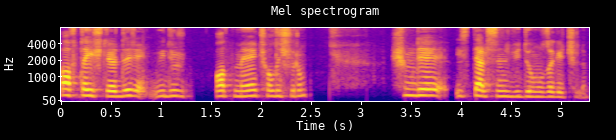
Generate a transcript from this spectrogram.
Hafta içleri de video atmaya çalışırım. Şimdi isterseniz videomuza geçelim.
